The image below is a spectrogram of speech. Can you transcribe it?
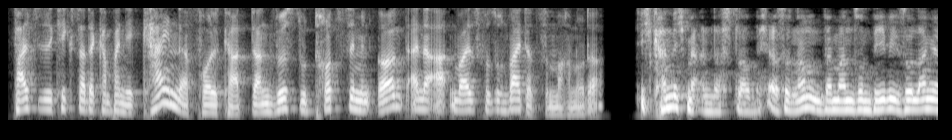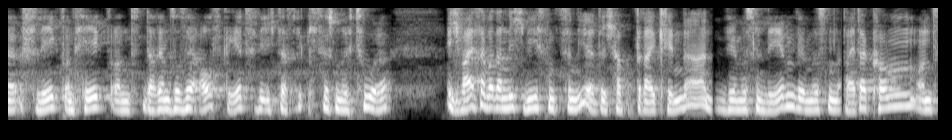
falls diese Kickstarter-Kampagne keinen Erfolg hat, dann wirst du trotzdem in irgendeiner Art und Weise versuchen weiterzumachen, oder? Ich kann nicht mehr anders, glaube ich. Also, ne, wenn man so ein Baby so lange pflegt und hegt und darin so sehr aufgeht, wie ich das wirklich zwischendurch tue, Ich weiß aber dann nicht, wie es funktioniert. Ich habe drei Kinder, wir müssen leben, wir müssen weiterkommen und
